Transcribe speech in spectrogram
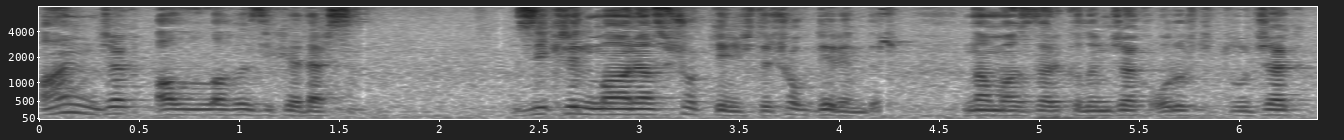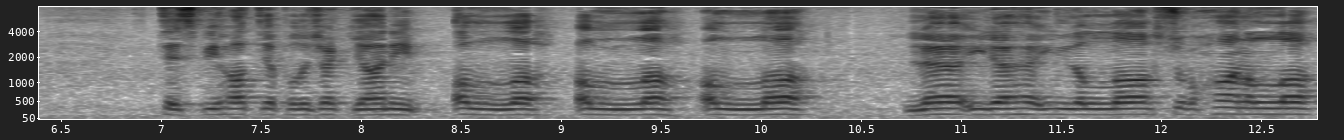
Ancak Allah'ı zikredersin. Zikrin manası çok geniştir, çok derindir. Namazlar kılınacak, oruç tutulacak, tesbihat yapılacak. Yani Allah, Allah, Allah, La ilahe illallah, Subhanallah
